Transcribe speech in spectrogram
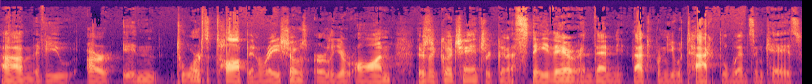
Um, if you are in towards the top in ratios earlier on, there's a good chance you're going to stay there, and then that's when you attack the wins and Ks.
